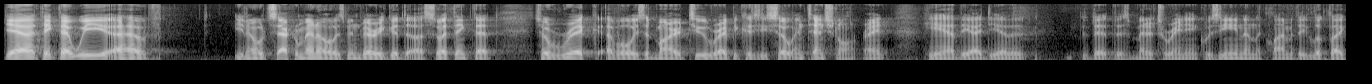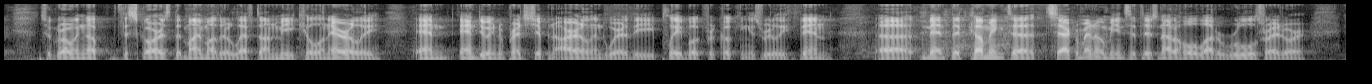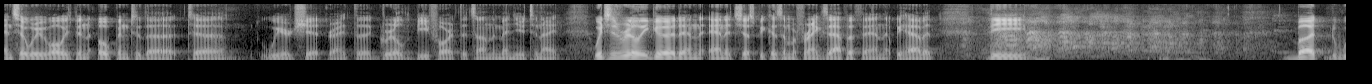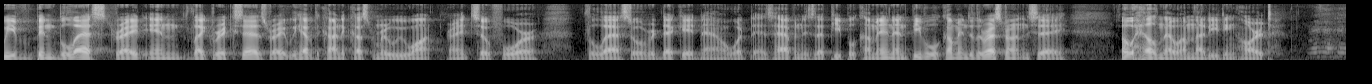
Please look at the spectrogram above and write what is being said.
yeah. I think that we have, you know, Sacramento has been very good to us. So I think that, so Rick, I've always admired too, right? Because he's so intentional, right? He had the idea that the, this Mediterranean cuisine and the climate they he looked like. So growing up, the scars that my mother left on me culinarily, and and doing an apprenticeship in Ireland where the playbook for cooking is really thin, uh, meant that coming to Sacramento means that there's not a whole lot of rules, right? Or and so we've always been open to the to weird shit, right? The grilled beef heart that's on the menu tonight, which is really good, and and it's just because I'm a Frank Zappa fan that we have it. The but we've been blessed, right? And like Rick says, right, we have the kind of customer we want, right? So for the last over a decade now, what has happened is that people come in and people will come into the restaurant and say, "Oh hell no, I'm not eating heart,"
